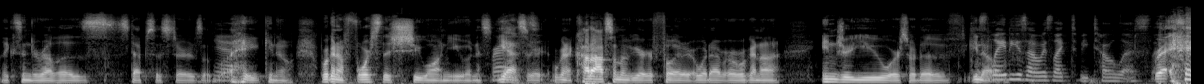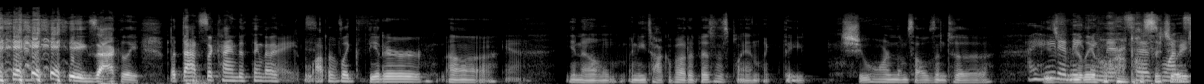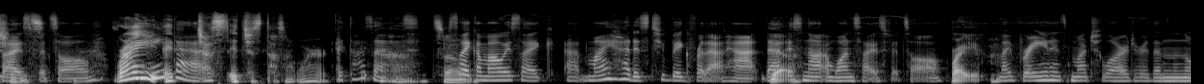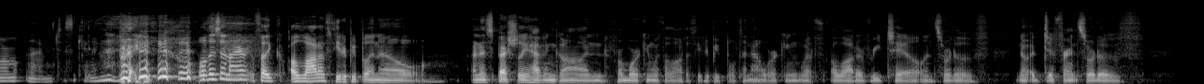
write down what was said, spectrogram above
like Cinderella's stepsisters of Yeah. like you know we're gonna force this shoe on you and it's yes Right. or we're gonna cut off some of your foot or whatever or we're gonna injure you or sort of you know Ladies always like to be toeless. right exactly but that's the kind of thing that Right. a lot of like theater uh Yeah. you know when you talk about a business plan like they shoehorn themselves into I hate anything really that says one size fits all. right. It that. just it just doesn't work. It doesn't. Yeah, so It's like I'm always like, uh, my head is too big for that hat. That is Yeah. not a one size fits all. right. My brain is much larger than the normal. No, I'm just kidding. Right. Well, there's an irony. Like a lot of theater people I know, and especially having gone from working with a lot of theater people to now working with a lot of retail and sort of you know a different sort of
